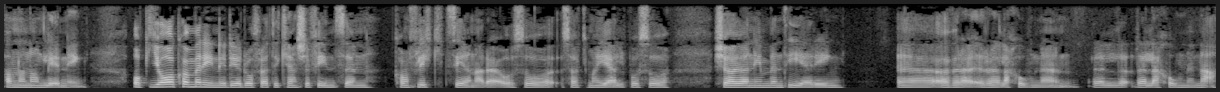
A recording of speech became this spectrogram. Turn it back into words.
av någon anledning. Och jag kommer in i det då för att det kanske finns en konflikt senare och så söker man hjälp och så kör jag en inventering eh, över relationen, relationerna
